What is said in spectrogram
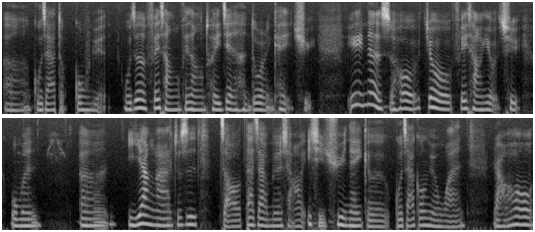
嗯国家的公园。我真的非常非常推荐很多人可以去，因为那个时候就非常有趣。我们嗯，一样啊，就是找大家有没有想要一起去那个国家公园玩。然后，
